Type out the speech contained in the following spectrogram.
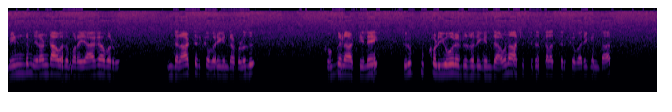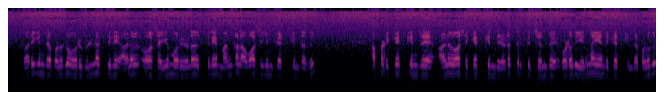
மீண்டும் இரண்டாவது முறையாக அவர் இந்த நாட்டிற்கு வருகின்ற பொழுது கொங்கு நாட்டிலே திருப்புக்கொழியூர் என்று சொல்லுகின்ற அவனாசி திருத்தலத்திற்கு வருகின்றார். வருகின்ற பொழுது ஒரு வில்லத்திலே அழு ஓசையும் ஒரு இடத்திலே மங்கள ஓசையும் கேட்கின்றது. அப்படி கேட்கின்ற அழு ஓசை கேட்கின்ற இடத்திற்கு சென்ற பொழுது என்ன என்று கேட்கின்ற பொழுது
